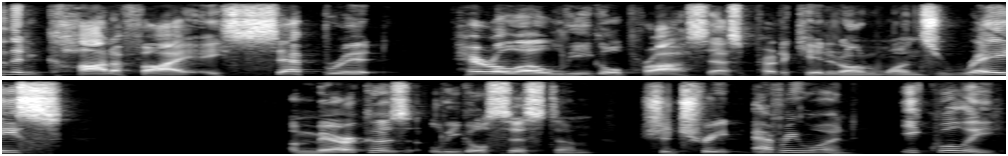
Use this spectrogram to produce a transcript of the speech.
than codify a separate, parallel legal process predicated on one's race, America's legal system should treat everyone equally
